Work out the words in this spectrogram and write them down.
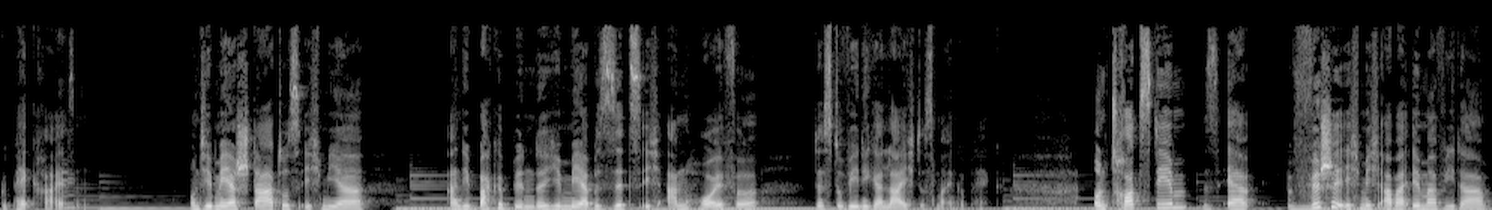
Gepäck reisen. Und je mehr Status ich mir an die Backe binde, je mehr Besitz ich anhäufe, desto weniger leicht ist mein Gepäck. Und trotzdem erwische ich mich aber immer wieder,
